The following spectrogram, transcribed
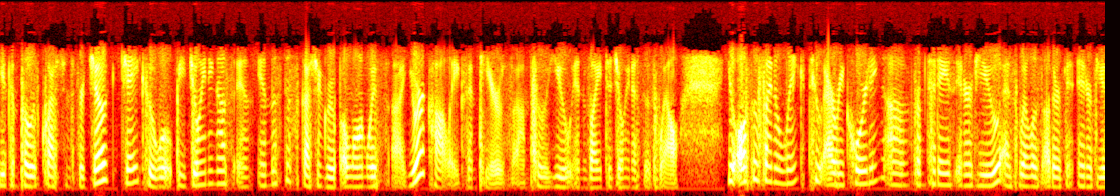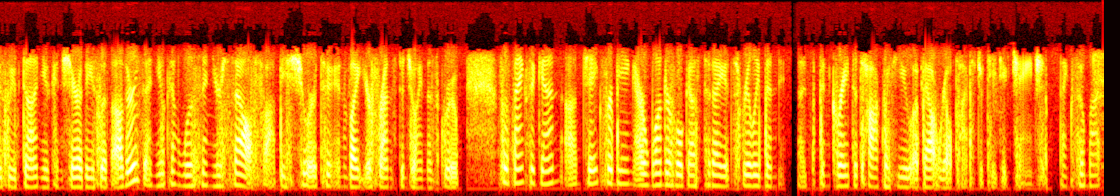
You can pose questions for Jake, who will be joining us in, in this discussion group along with uh, your colleagues and peers um, who you invite to join us as well. You'll also find a link to our recording um, from today's interview as well as other interviews we've done. You can share these with others and you can listen yourself. Uh, be sure to invite your friends to join this group. So thanks again, uh, Jake, for being our wonderful guest today. It's really been it's been great to talk with you about real-time strategic change. Thanks so much.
